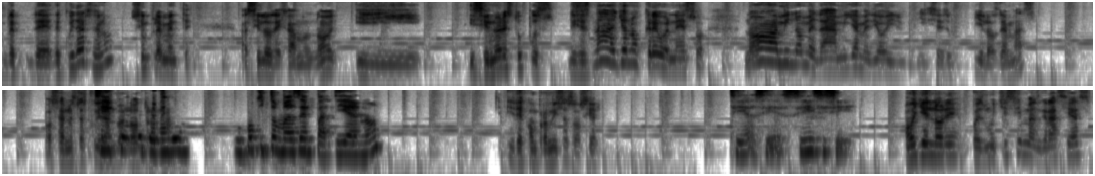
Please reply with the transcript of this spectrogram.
de, de cuidarse, ¿no? Simplemente así lo dejamos, ¿no? Y, y si no eres tú, pues dices, no, yo no creo en eso. No, a mí no me da, a mí ya me dio. ¿Y, y, los demás? O sea, no estás cuidando al otro. Un poquito más de empatía, ¿no? Y de compromiso social. Sí, así es. Sí, sí, sí. Oye, Lore, pues muchísimas gracias.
